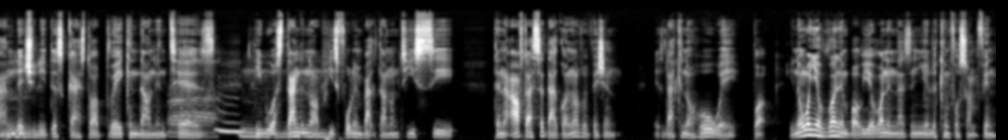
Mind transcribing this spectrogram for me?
And mm. literally, this guy started breaking down in tears. Ah. Mm. He was standing up. Mm. He's falling back down onto his seat. Then after I said that, I got another vision. It's like in a hallway, but you know when you're running, but you're running as in you're looking for something.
